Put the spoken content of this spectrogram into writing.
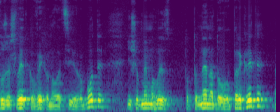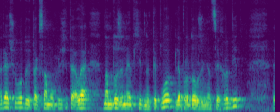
дуже швидко виконала ці роботи, і щоб ми могли, тобто ненадовго перекрити гарячу воду і так само включити, але нам дуже необхідне тепло для продовження цих робіт, е,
